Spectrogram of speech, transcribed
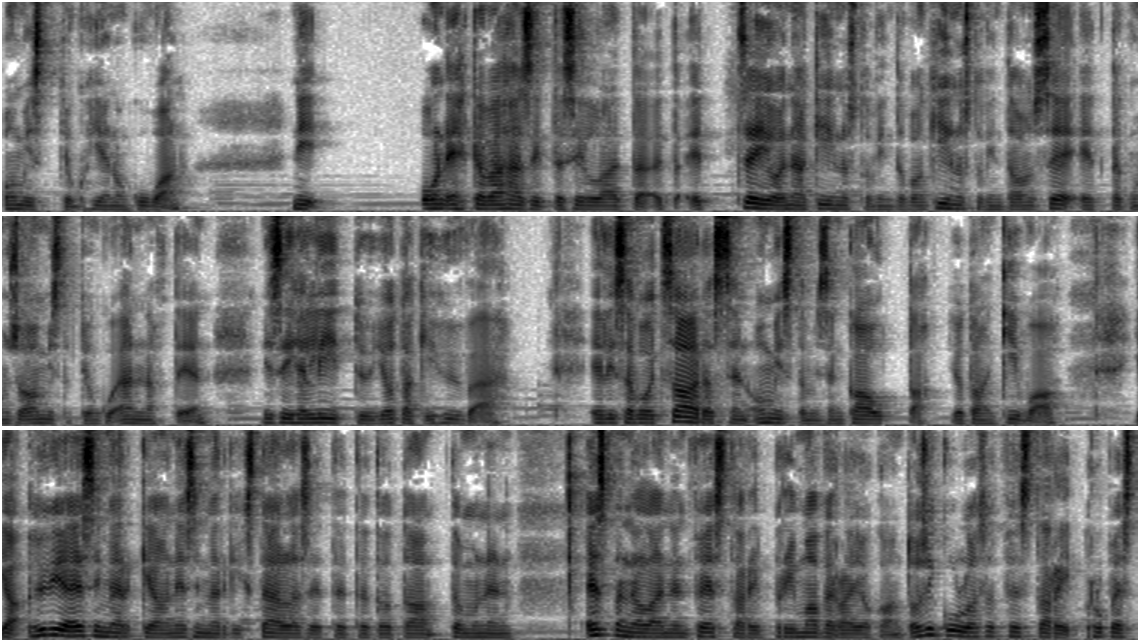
omistat jonkun hienon kuvan, niin on ehkä vähän sitten sillä, että, että, että se ei ole enää kiinnostavinta, vaan kiinnostavinta on se, että kun sä omistat jonkun NFTn, niin siihen liittyy jotakin hyvää. Eli sä voit saada sen omistamisen kautta jotain kivaa. Ja hyviä esimerkkejä on esimerkiksi tällaiset, että tota, espanjalainen festari Primavera, joka on tosi kuuluisa festari, rupesi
